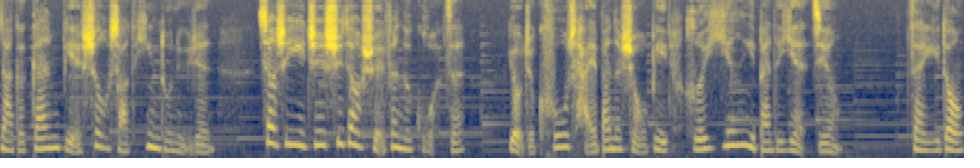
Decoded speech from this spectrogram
那个干瘪瘦小的印度女人，像是一只失掉水分的果子，有着枯柴般的手臂和鹰一般的眼睛，在一栋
